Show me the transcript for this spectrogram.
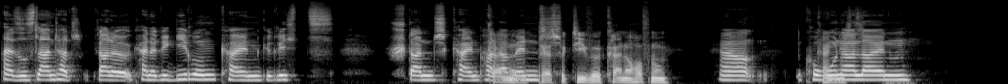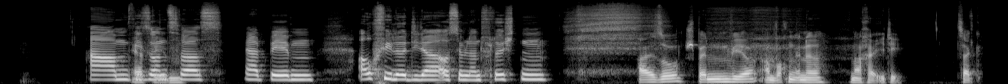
Also das Land hat gerade keine Regierung, kein Gerichtsstand, kein Keine Parlament. Perspektive, keine Hoffnung. Ja, Corona-Leiden, arm wie Erdbeben. sonst was, Erdbeben. Auch viele, die da aus dem Land flüchten. Also spenden wir am Wochenende nach Haiti. Zack.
